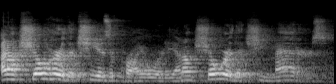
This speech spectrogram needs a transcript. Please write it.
I don't show her that she is a priority, I don't show her that she matters.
